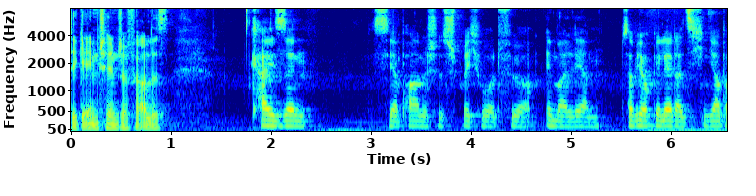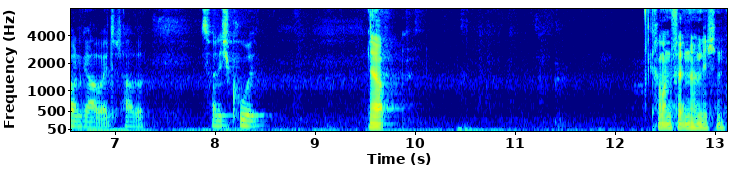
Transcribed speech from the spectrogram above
der Gamechanger für alles. Kaizen. Das ist japanisches Sprichwort für immer lernen. Das habe ich auch gelernt, als ich in Japan gearbeitet habe. Das fand ich cool. Ja. Kann man verinnerlichen.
